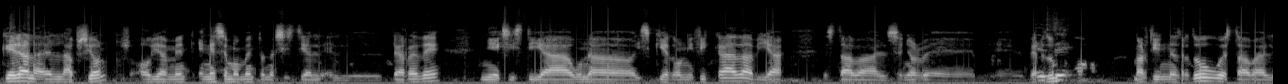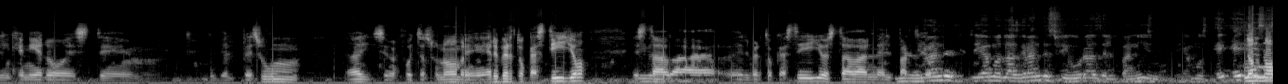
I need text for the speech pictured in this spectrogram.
¿Qué era la, opción? Pues obviamente en ese momento no existía el, PRD, ni existía una izquierda unificada, había, estaba el señor eh, eh, Verdugo, Martínez Verdugo, estaba el ingeniero este del PESUM, ay, se me fue su nombre, Herberto Castillo, estaba Alberto Castillo, estaban el partido. digamos, las grandes figuras del panismo. Digamos. E, e, no, no,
